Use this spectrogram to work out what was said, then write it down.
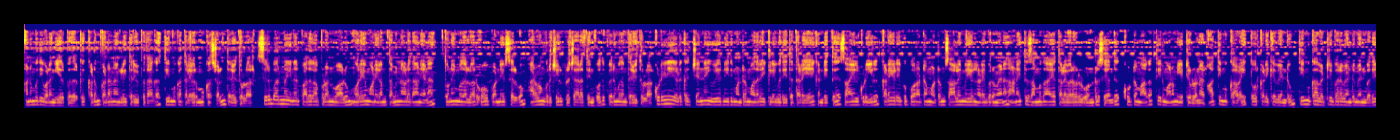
அனுமதி வழங்கியிருப்பதற்கு கடும் கண்டனங்களை தெரிவிப்பதாக திமுக தலைவர் மு ஸ்டாலின் தெரிவித்துள்ளார். சிறுபான்மையினர் பாதுகாப்புடன் வாழும் ஒரே மாநிலம் தமிழ்நாடுதான் என துணை முதல்வர் ஓ பன்னீர்செல்வம் அரவங்குறிச்சியில் பிரச்சாரத்தின் போது பெருமிதம் தெரிவித்துள்ளார். குடிநீர் எடுக்க சென்னை உயர்நீதிமன்றம் மதுரை கிளை விதித்த தடையை கண்டித்து சாயல்குடியில் கடையடைப்பு போராட்டம் மற்றும் சாலை மறியல் நடைபெறும் என அனைத்து சமுதாய தலைவர்கள் ஒன்று சேர்ந்து கூட்டமாக தீர்மானம் இயற்றியுள்ளனர். அதிமுகவை தோற்கடிக்க வேண்டும் திமுக வெற்றி பெற வேண்டும் என்பதே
